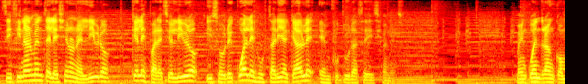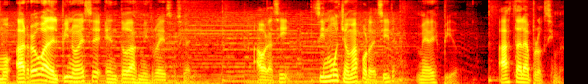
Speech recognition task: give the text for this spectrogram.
si finalmente leyeron el libro, qué les pareció el libro y sobre cuál les gustaría que hable en futuras ediciones. Me encuentran como arroba del pino S en todas mis redes sociales. Ahora sí, sin mucho más por decir, me despido. Hasta la próxima.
